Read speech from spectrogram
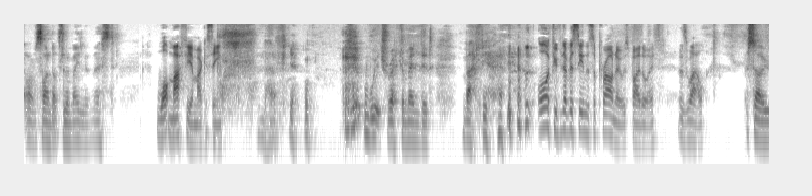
aren't signed up to the mailing list. What Mafia magazine? Mafia, which recommended Mafia. or if you've never seen The Sopranos, by the way, as well. so,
